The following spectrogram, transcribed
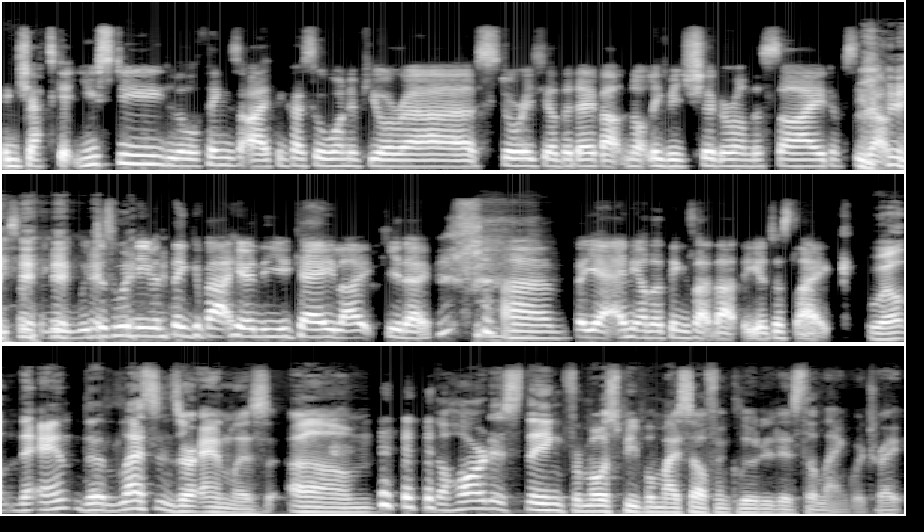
Things you had to get used to, little things. I think I saw one of your uh, stories the other day about not leaving sugar on the side. Obviously, that would be something we just wouldn't even think about here in the UK. Like, you know, um, but yeah, any other things like that that you're just like. Well, the en- the lessons are endless. Um, the hardest thing for most people, myself included, is the language, right?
